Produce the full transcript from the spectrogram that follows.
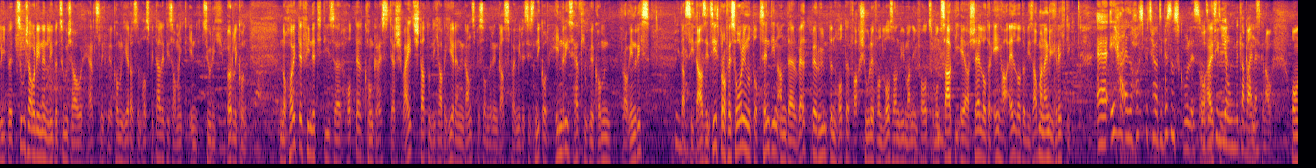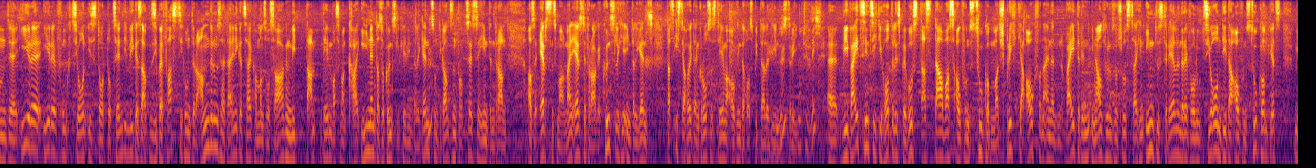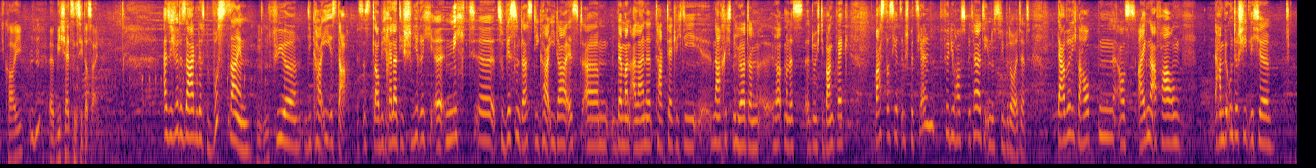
Liebe Zuschauerinnen, liebe Zuschauer, herzlich willkommen hier aus dem Hospitality Summit in Zürich-Oerlikon. Noch heute findet dieser Hotelkongress der Schweiz statt und ich habe hier einen ganz besonderen Gast bei mir. Das ist Nicole Hinrichs. Herzlich willkommen, Frau Hinrichs dass Sie da sind. Sie ist Professorin und Dozentin an der weltberühmten Hotelfachschule von Lausanne, wie man im Volksmund sagt, die EHL oder EHL oder wie sagt man eigentlich richtig? Äh, EHL Hospitality Business School ist so unsere Firmierung die, mittlerweile. Ganz genau. Und äh, ihre, ihre Funktion ist dort Dozentin, wie gesagt, und sie befasst sich unter anderem seit einiger Zeit, kann man so sagen, mit dem, was man KI nennt, also künstliche Intelligenz mhm. und die ganzen Prozesse hinten dran. Also erstens mal, meine erste Frage, künstliche Intelligenz, das ist ja heute ein großes Thema auch in der Hospitality-Industrie. Mhm, natürlich. Äh, wie weit sind sich die Hotels bewusst, dass da was auf uns zukommt. Man spricht ja auch von einer weiteren, in Anführungs- und Schlusszeichen, industriellen Revolution, die da auf uns zukommt jetzt mit KI. Mhm. Äh, wie schätzen Sie das ein? Also ich würde sagen, das Bewusstsein mhm. für die KI ist da. Es ist, glaube ich, relativ schwierig, äh, nicht äh, zu wissen, dass die KI da ist. Ähm, wenn man alleine tagtäglich die Nachrichten hört, dann hört man es durch die Bank weg. Was das jetzt im Speziellen für die Hospitality-Industrie bedeutet, da würde ich behaupten, aus eigener Erfahrung haben wir unterschiedliche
